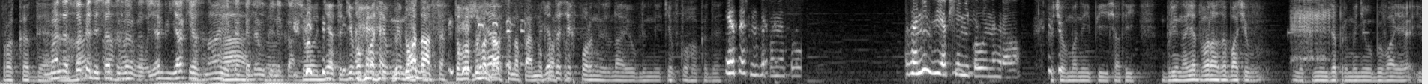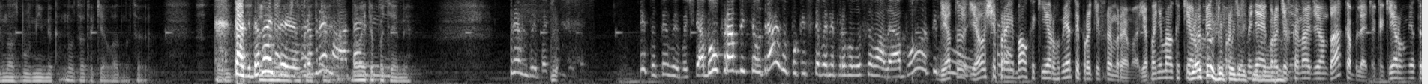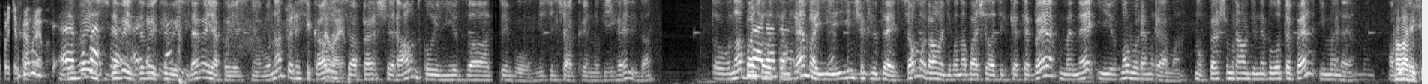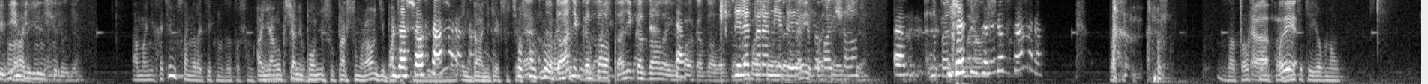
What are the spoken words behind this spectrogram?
про КД? У мене 150 ага. левел. Як, як я знаю, яка КД у все, Пелікана? Все, ні, тоді вопросів немає. Догадався. Того, що я, Догадався, напевно, я до сих пор не знаю, блін, яке в кого КД. Я теж не запам'ятала. За ніндзю я взагалі ніколи не грала. Хоча в мене і 50-й. Блін, а я два рази бачив, як ніндзя при мені вбиває, і в нас був мімік. Ну це таке, ладно, це. старі- Так, старі давайте проблема, а Давайте по темі. Прям вибач Ти то ти вибач. Або оправдуйся одразу, поки в тебе не проголосували, або типу. Я, то, я вообще проебал, какие аргументы против Ремрема. Я понимаю, какие Я аргументы тоже против понять не меня и могу. против Канадиан Дака, блядь, а какие аргументы против Ремрема. Дивись, е, Дивись, по-перше, дивись, е, дивись, е, дивись, давай я поясню. Вона пересікалася перший раунд, коли її за тиву весільчак кинув їй гелі, да? То вона бачила да, да. Ремрема і інших людей. В цьому раунді вона бачила тільки тебе, мене і знову Ремрема. Ну, в першому раунді не було тебе і мене. А був Товариш, тільки він товариш. і інші люди. А мы не хотим Саммера кикнуть за то, что он... А я тоже взагалі не был? пам'ятаю, що в першому раунді За бачив. що Саммера? Ельданік, якщо Що чесно. Е, ну, Конкурент, Дані да. казала, Дані казала, і Так. Інфа казала, що Біля вона бачила піраміди тебе я і тебе бачила. ще. Ем, На першому Джесус раунді. зайшов Саммера? За то, что А, он мы- Identity ёбнул.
